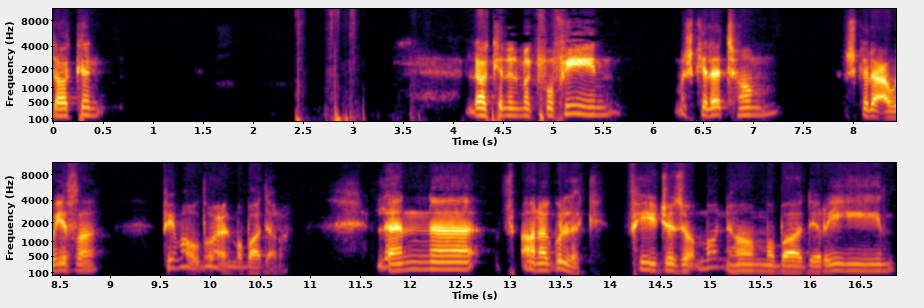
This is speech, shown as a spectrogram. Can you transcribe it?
لكن لكن المكفوفين مشكلتهم مشكلة عويصة في موضوع المبادرة. لأن أنا أقول لك في جزء منهم مبادرين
